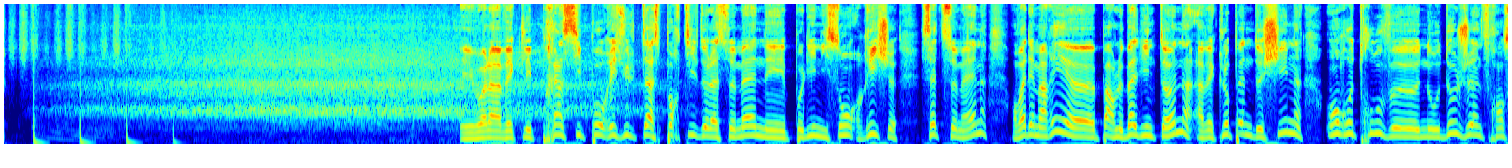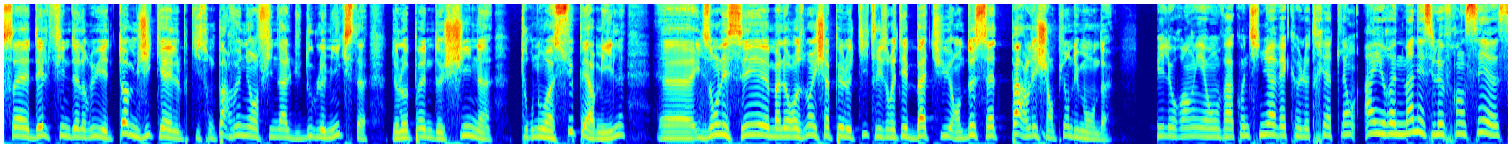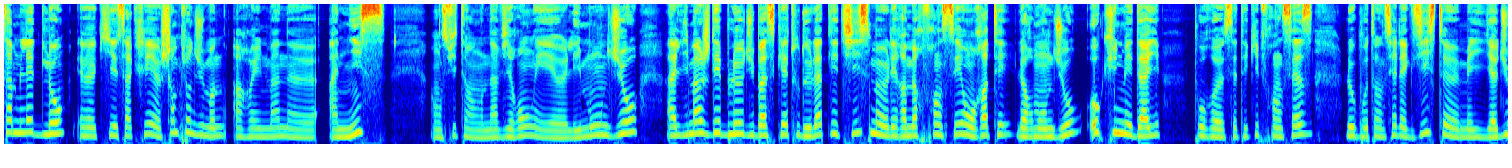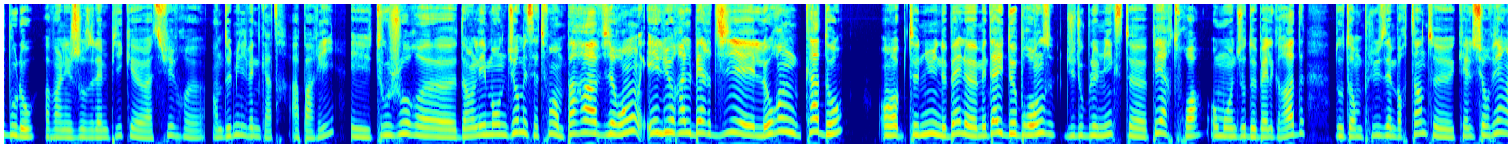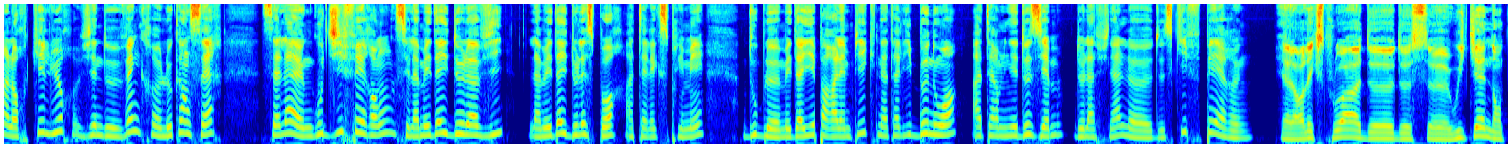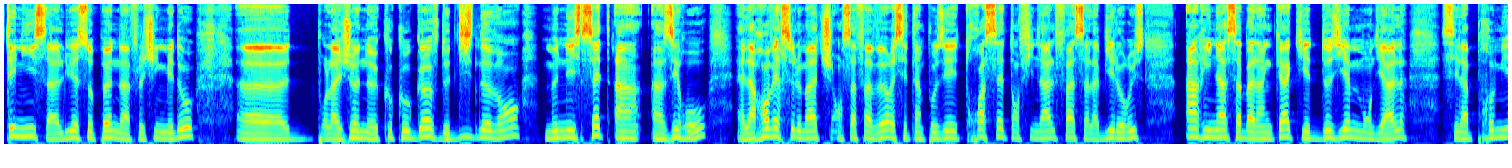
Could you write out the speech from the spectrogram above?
Et voilà, avec les principaux résultats sportifs de la semaine, et Pauline, ils sont riches cette semaine. On va démarrer euh, par le badminton avec l'Open de Chine. On retrouve euh, nos deux jeunes Français, Delphine Delru et Tom Jikel, qui sont parvenus en finale du double mixte de l'Open de Chine, tournoi Super 1000. Euh, ils ont laissé malheureusement échapper le titre. Ils ont été battus en 2-7 par les champions du monde. Oui Laurent, et on va continuer avec le triathlon Ironman et c'est le français Sam Ledlow qui est sacré champion du monde Ironman à Nice. Ensuite, en aviron et euh, les mondiaux, à l'image des Bleus, du basket ou de l'athlétisme, les rameurs français ont raté leurs mondiaux. Aucune médaille pour euh, cette équipe française. Le potentiel existe, mais il y a du boulot avant les Jeux Olympiques euh, à suivre en 2024 à Paris. Et toujours dans les mondiaux, mais cette fois en para-aviron, Elur Alberdi et Laurent Cadeau ont obtenu une belle médaille de bronze du double mixte PR3 aux mondiaux de Belgrade, d'autant plus importante qu'elle survient alors qu'Elur vient de vaincre le cancer celle-là a un goût différent, c'est la médaille de la vie, la médaille de l'espoir, a-t-elle exprimé. Double médaillée paralympique, Nathalie Benoît a terminé deuxième de la finale euh, de skiff PR1. Et alors l'exploit de, ce week-end en tennis à l'US Open à Flushing Meadow euh, pour la jeune Coco Goff de 19 ans, menée 7 à, 1 à 0. Elle a renversé le match en sa faveur et s'est imposée 3-7 en finale face à la Biélorusse Arina Sabalenka qui est deuxième mondiale. C'est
